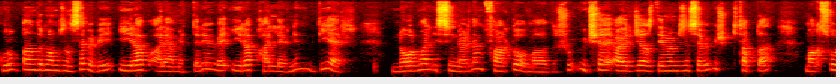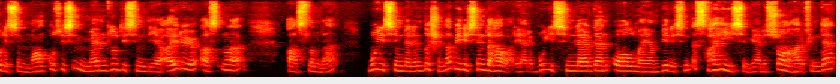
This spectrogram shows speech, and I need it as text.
gruplandırmamızın sebebi irab alametleri ve irab hallerinin diğer normal isimlerden farklı olmalıdır. Şu üçe ayıracağız dememizin sebebi şu kitapta maksur isim, mankus isim, memdud isim diye ayırıyor. Aslında aslında bu isimlerin dışında bir isim daha var. Yani bu isimlerden olmayan bir isim de sahih isim. Yani son harfinde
